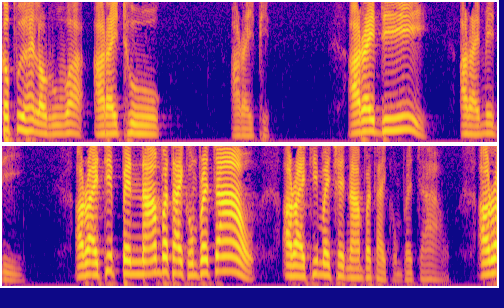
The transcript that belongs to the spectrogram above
ก็เพื่อให้เรารู้ว่าอะไรถูกอะไรผิด อะไรดีอะไรไม่ดี อะไรที่เป็นน้ำพระทัยของพระเจ้า อะไรที่ไม่ใช่น้ำพระทัยของพระเจ้า อะไร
